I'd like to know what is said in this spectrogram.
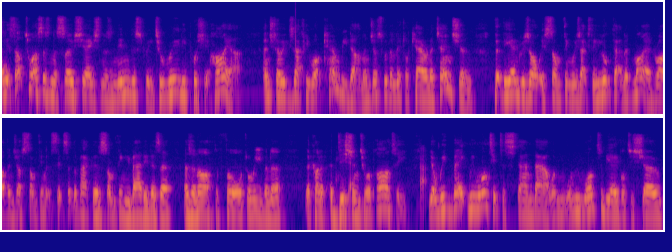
And it's up to us as an association, as an industry, to really push it higher and show exactly what can be done. And just with a little care and attention, that the end result is something which is actually looked at and admired rather than just something that sits at the back as something you've added as a as an afterthought or even a, the kind of addition yeah. to a party. Yeah. You know, we make, we want it to stand out. We, we want to be able to show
